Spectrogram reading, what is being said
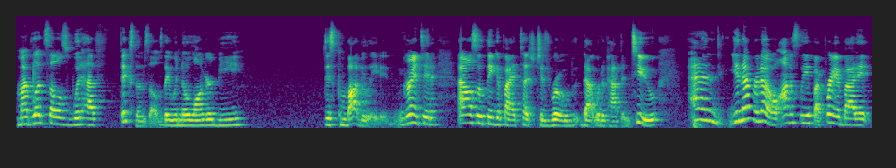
my blood cells would have fixed themselves. They would no longer be discombobulated. Granted i also think if i had touched his robe that would have happened too. And you never know. Honestly if i pray about it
